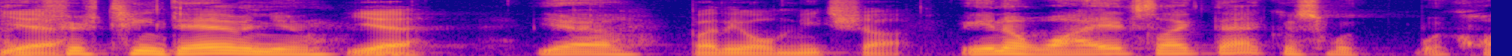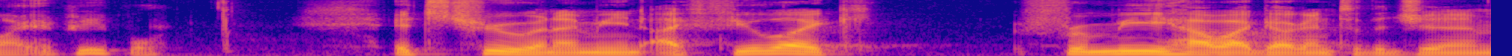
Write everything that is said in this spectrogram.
Yeah. Fifteenth Avenue. Yeah, Yeah. by the old meat shop. You know why it's like that? Because we're, we're quiet people. It's true, and I mean, I feel like for me, how I got into the gym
